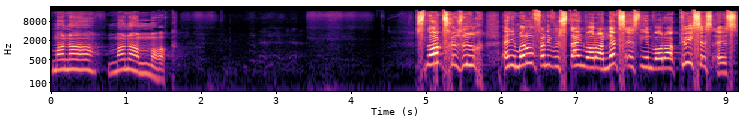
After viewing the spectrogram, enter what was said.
manna manna maak. Snaaks gesoek in die middel van die woestyn waar daar niks is nie en waar daar krisis is,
